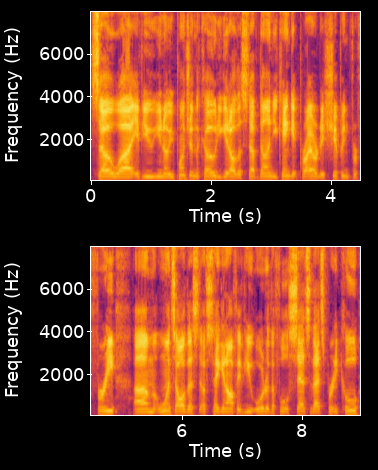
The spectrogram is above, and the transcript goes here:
So uh, if you you know you punch in the code, you get all the stuff done. You can get priority shipping for free um, once all the stuff's taken off. If you order the full set, so that's pretty cool.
